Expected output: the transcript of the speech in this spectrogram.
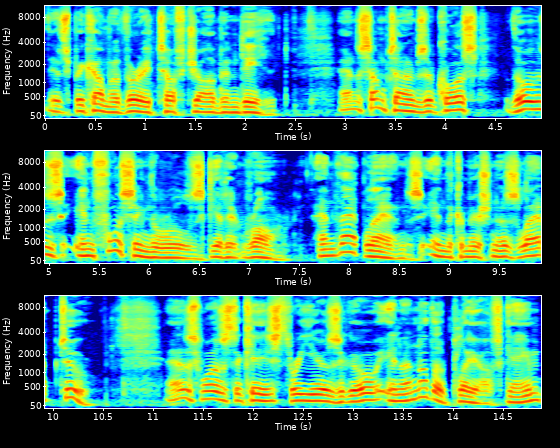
it's become a very tough job indeed. And sometimes, of course, those enforcing the rules get it wrong, and that lands in the commissioner's lap too, as was the case three years ago in another playoff game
